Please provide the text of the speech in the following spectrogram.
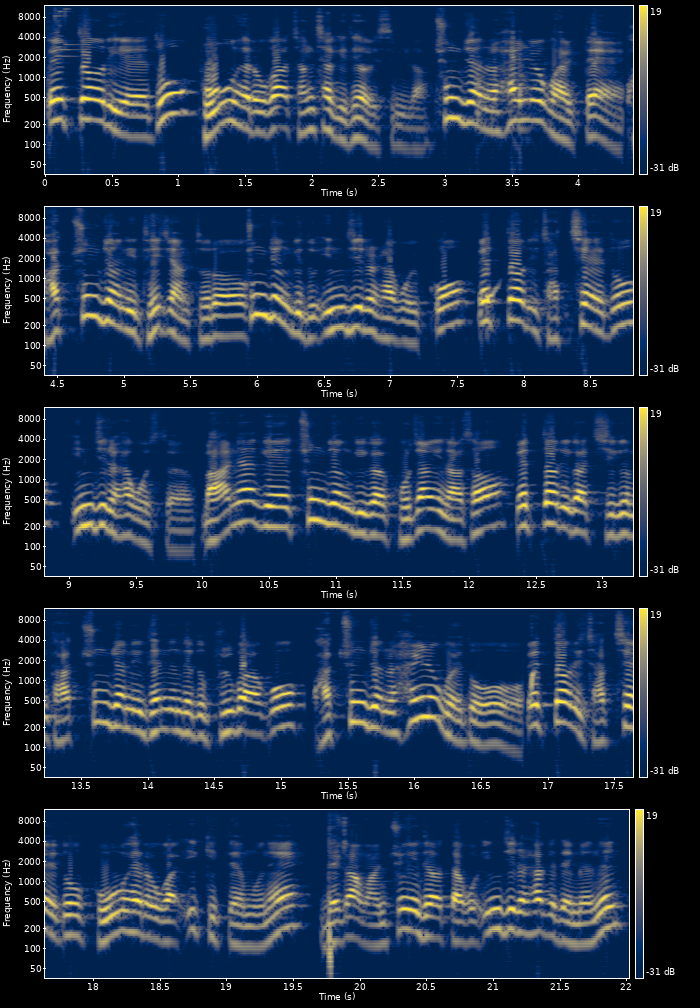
배터리에도 보호 회로가 장착이 되어 있습니다. 충전을 하려고 할 때 과충전이 되지 않도록 충전기도 인지를 하고 있고 배터리 자체에도 인 지를 하고 있어요. 만약에 충전기가 고장이 나서 배터리가 지금 다 충전이 됐는데도 불구하고 과충전을 하려고 해도 배터리 자체에도 보호 회로가 있기 때문에 내가 완충이 되었다고 인지를 하게 되면은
